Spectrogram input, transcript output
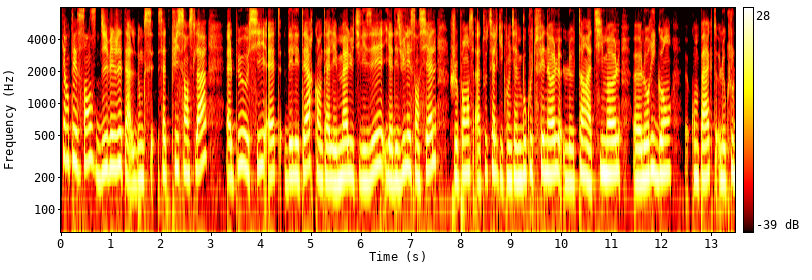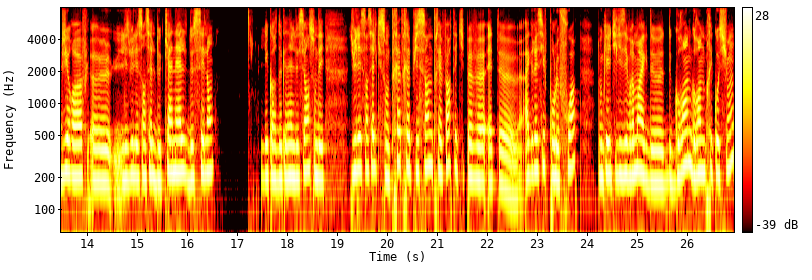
quintessence du végétal. Donc cette puissance-là, elle peut aussi être délétère quand elle est mal utilisée. Il y a des huiles essentielles, je pense à toutes celles qui contiennent beaucoup de phénol, le thym à thymol, euh, l'origan euh, compact, le clou de girofle, euh, les huiles essentielles de cannelle, de ceylan. L'écorce de cannelle de Ceylan sont des huiles essentielles qui sont très très puissantes, très fortes et qui peuvent euh, être euh, agressives pour le foie. Donc à utiliser vraiment avec de, grandes grandes précautions.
